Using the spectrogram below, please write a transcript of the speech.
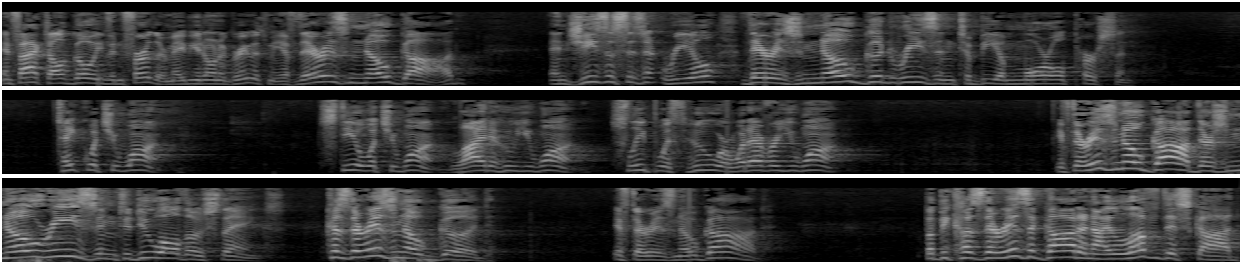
In fact, I'll go even further. Maybe you don't agree with me. If there is no God and Jesus isn't real, there is no good reason to be a moral person. Take what you want. Steal what you want, lie to who you want, sleep with who or whatever you want. If there is no God, there's no reason to do all those things because there is no good if there is no God. But because there is a God and I love this God,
